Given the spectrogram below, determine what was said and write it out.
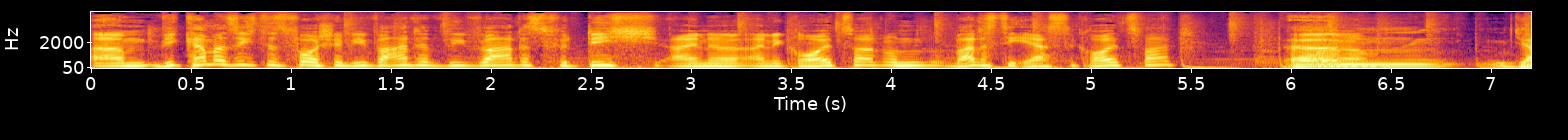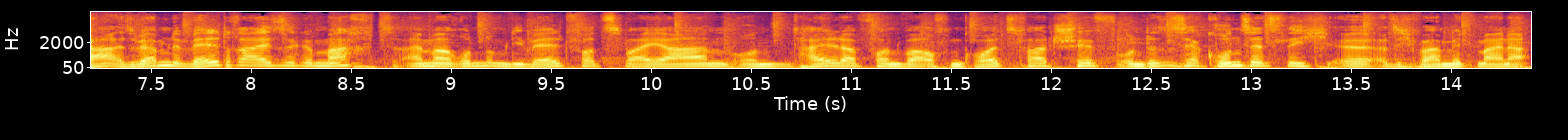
ähm, wie kann man sich das vorstellen? Wie war, das, wie war das für dich, eine, eine Kreuzfahrt? Und war das die erste Kreuzfahrt? Ähm, ja, also wir haben eine Weltreise gemacht, einmal rund um die Welt vor zwei Jahren und ein Teil davon war auf dem Kreuzfahrtschiff und das ist ja grundsätzlich, äh, also ich war mit meiner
